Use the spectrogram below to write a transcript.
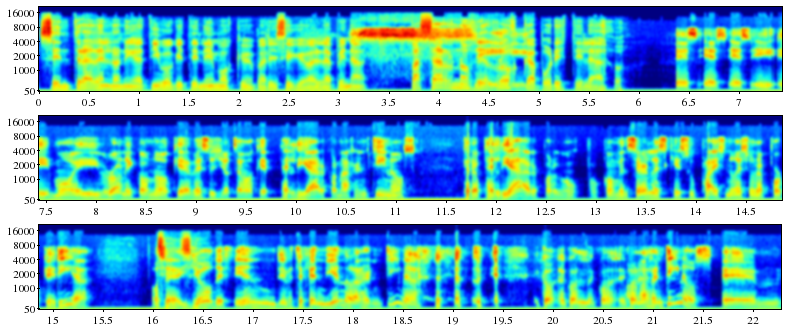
centrada en lo negativo que tenemos que me parece que vale la pena pasarnos de rosca por este lado. Es, es, es muy irónico, ¿no? Que a veces yo tengo que pelear con argentinos, pero pelear por, por convencerles que su país no es una porquería. O sea, yo defendiendo a Argentina, con, con, argentinos, em,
